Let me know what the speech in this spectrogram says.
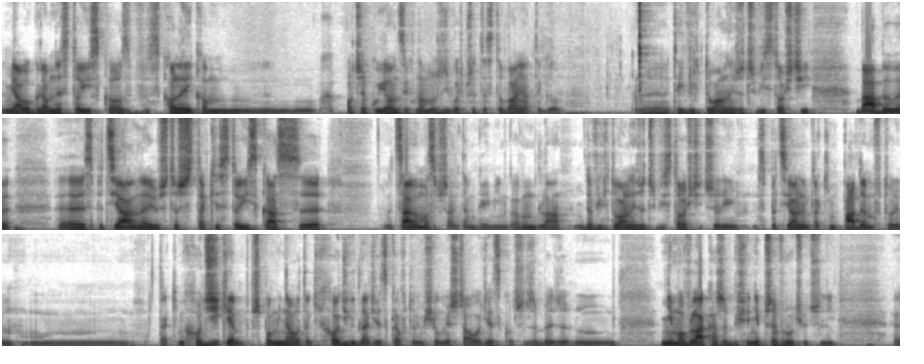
miał ogromne stoisko z, z kolejką oczekujących na możliwość przetestowania tego, y, tej wirtualnej rzeczywistości. Ba, były y, specjalne już też takie stoiska z całym osprzętem gamingowym dla, do wirtualnej rzeczywistości, czyli specjalnym takim padem, w którym mm, takim chodzikiem, przypominało taki chodzik dla dziecka, w którym się umieszczało dziecko, czy żeby, żeby mm, niemowlaka, żeby się nie przewrócił, czyli yy,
